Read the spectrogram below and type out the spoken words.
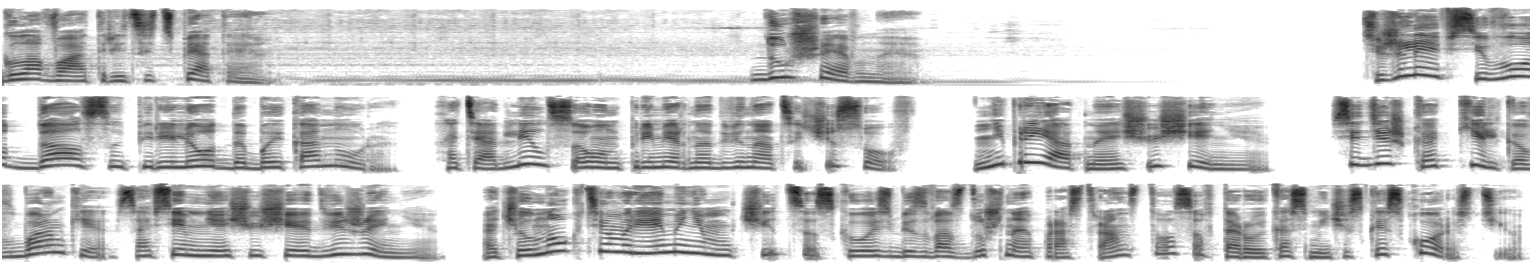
Глава 35. Душевная. Тяжелее всего дался перелет до Байконура, хотя длился он примерно 12 часов. Неприятное ощущение. Сидишь как килька в банке, совсем не ощущая движения, а челнок тем временем мчится сквозь безвоздушное пространство со второй космической скоростью.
